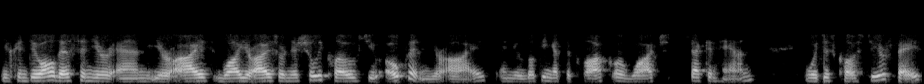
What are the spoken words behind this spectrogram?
You can do all this and your and your eyes while your eyes are initially closed, you open your eyes and you're looking at the clock or watch second hand, which is close to your face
